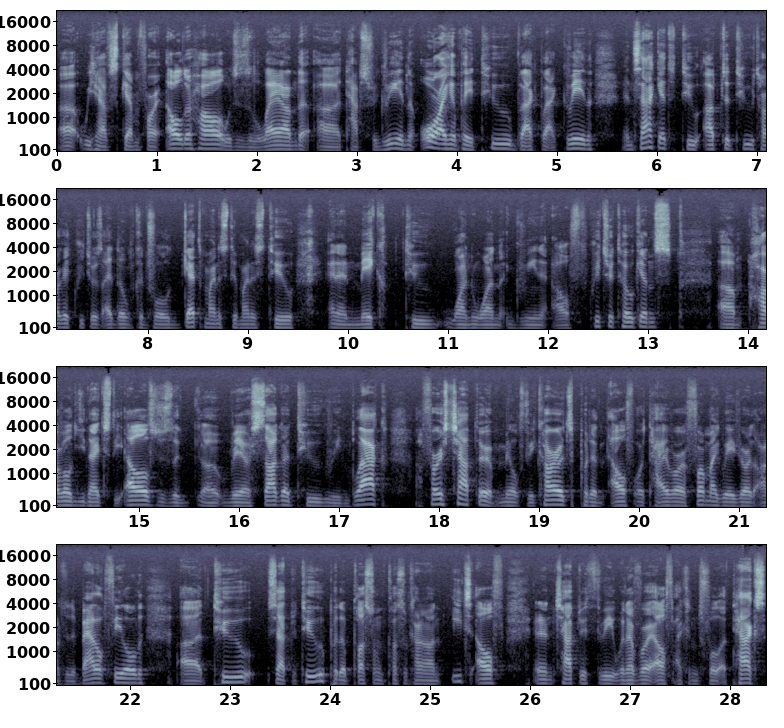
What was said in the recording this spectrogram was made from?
Uh, we have Skemfar Elderhall, which is a land, uh, taps for green, or I can play two black, black, green, and sack it to up to two target creatures I don't control, get minus two, minus two, and then make two one one green elf creature tokens. Um, unites the elves, which is a uh, rare saga, two green black. Uh, first chapter, mill three cards, put an elf or Tyvar from my graveyard onto the battlefield. Uh, two, chapter two, put a plus one plus one counter on each elf. And in chapter three, whenever an elf I control attacks,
